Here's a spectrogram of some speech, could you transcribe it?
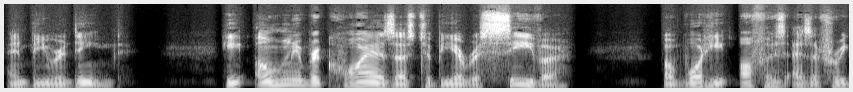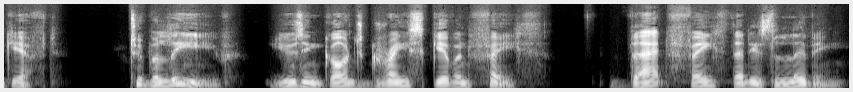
and be redeemed. He only requires us to be a receiver of what he offers as a free gift. To believe using God's grace given faith, that faith that is living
